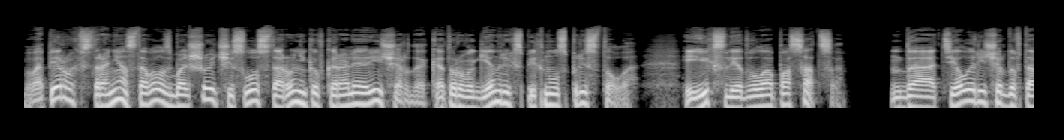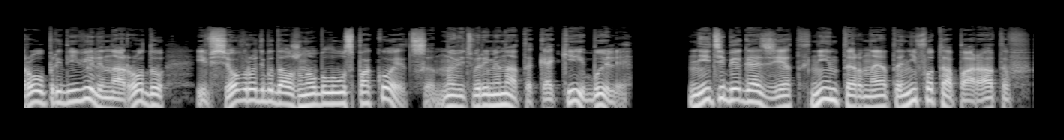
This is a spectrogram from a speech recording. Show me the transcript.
Во-первых, в стране оставалось большое число сторонников короля Ричарда, которого Генрих спихнул с престола, и их следовало опасаться. Да, тело Ричарда II предъявили народу, и все вроде бы должно было успокоиться, но ведь времена-то какие были. Ни тебе газет, ни интернета, ни фотоаппаратов.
